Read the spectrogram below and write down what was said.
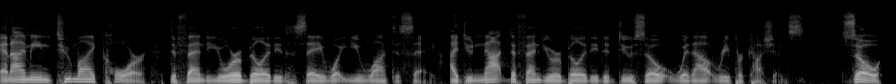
and I mean to my core, defend your ability to say what you want to say. I do not defend your ability to do so without repercussions. So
